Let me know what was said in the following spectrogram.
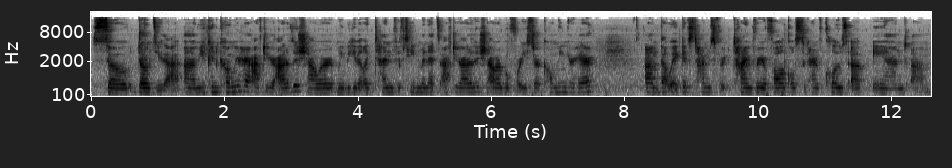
So don't do that. Um, you can comb your hair after you're out of the shower. Maybe give it like 10-15 minutes after you're out of the shower before you start combing your hair. Um, that way it gives times for, time for your follicles to kind of close up and um,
